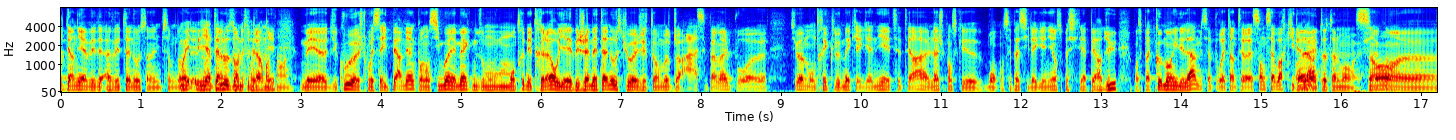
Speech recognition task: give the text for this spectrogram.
le dernier avait, avait Thanos, hein, il me semble. Le- il y a le- Thanos dans trailers dernier. maintenant. Mais euh, du coup, euh, je trouvais ça hyper bien que pendant 6 mois, les mecs nous ont montré des trailers où il y avait jamais Thanos, tu vois. J'étais en mode genre, ah, c'est pas mal pour, euh, tu vois, montrer que le mec a gagné, etc. Là, je pense que, bon, on sait pas s'il a gagné, on sait pas s'il a perdu, on sait pas comment il est là, mais ça pourrait être intéressant de savoir qu'il est là totalement. sans, euh,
